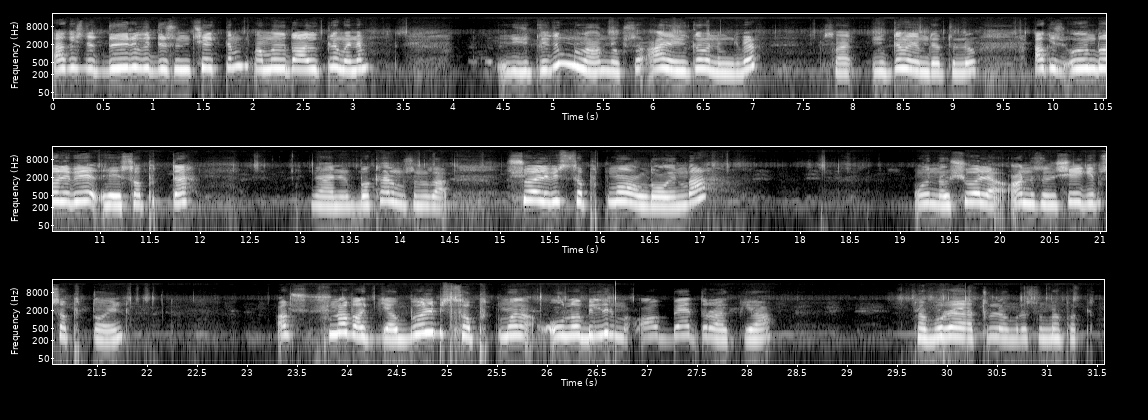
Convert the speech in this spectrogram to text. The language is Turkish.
Arkadaşlar duyuru videosunu çektim ama daha yüklemedim. Yükledim mi lan yoksa? Aynen yüklemedim gibi. Sa yüklemedim de hatırlıyorum. Arkadaşlar oyun böyle bir e, sapıttı. Yani bakar mısınız abi? Şöyle bir sapıtma oldu oyunda. Oyunda şöyle annesinin şey gibi sapıttı oyun. Abi şuna bak ya. Böyle bir sapıtma olabilir mi? Abi bedrock ya. Ya buraya hatırlıyorum. Burasını ben patlatmıştım.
